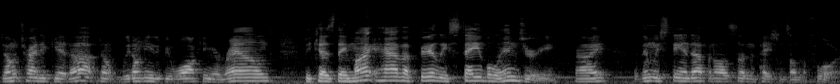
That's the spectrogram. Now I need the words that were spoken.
Don't try to get up. Don't we don't need to be walking around because they might have a fairly stable injury, right? But then we stand up and all of a sudden the patient's on the floor.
